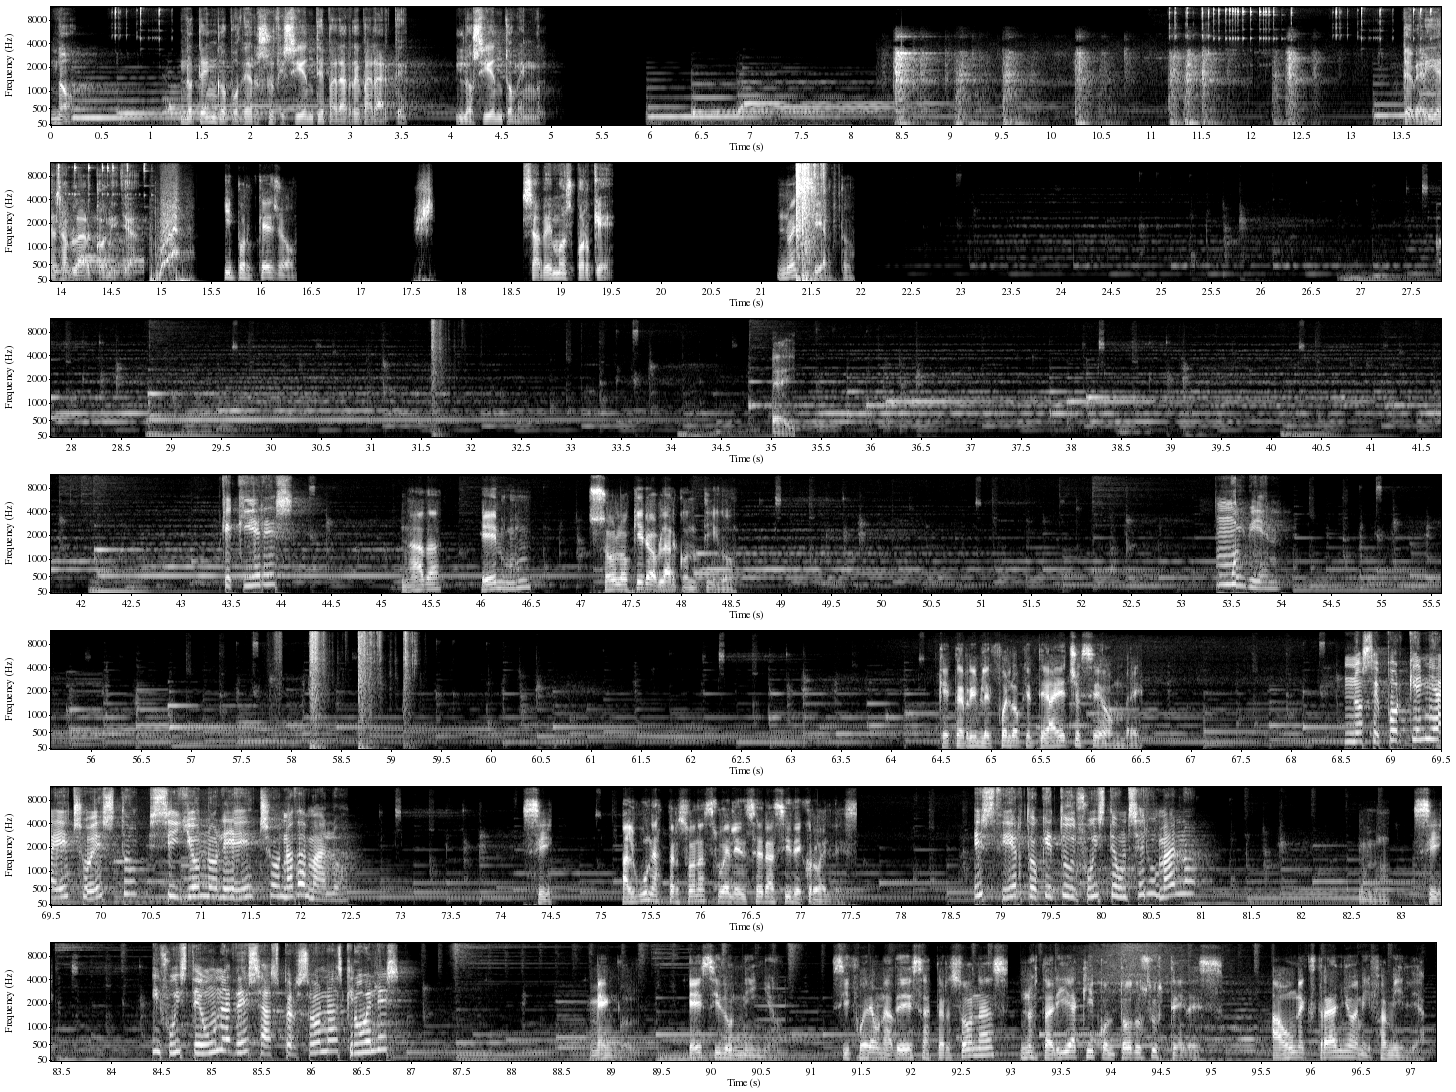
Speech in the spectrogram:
No. No tengo poder suficiente para repararte. Lo siento, Meng. Deberías hablar con ella. ¿Y por qué yo? Sabemos por qué. No es cierto. ¿Qué quieres? Nada, Em. Solo quiero hablar contigo. Muy bien. Qué terrible fue lo que te ha hecho ese hombre. No sé por qué me ha hecho esto si yo no le he hecho nada malo. Sí. Algunas personas suelen ser así de crueles. ¿Es cierto que tú fuiste un ser humano? Mm, sí. ¿Y fuiste una de esas personas crueles? Mengel. He sido un niño. Si fuera una de esas personas, no estaría aquí con todos ustedes. Aún extraño a mi familia.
